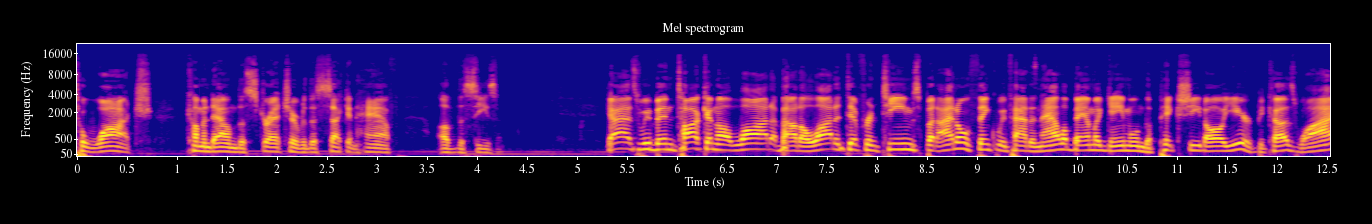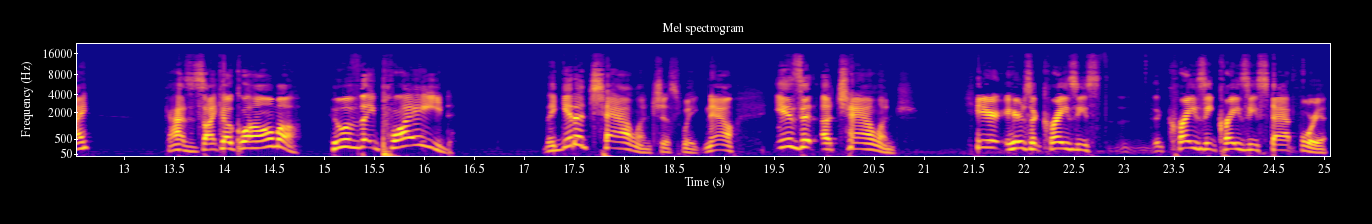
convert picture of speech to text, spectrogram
to watch coming down the stretch over the second half of the season. Guys, we've been talking a lot about a lot of different teams, but I don't think we've had an Alabama game on the pick sheet all year because why? Guys, it's like Oklahoma. Who have they played? They get a challenge this week. Now, is it a challenge? Here, here's a crazy, crazy, crazy stat for you.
